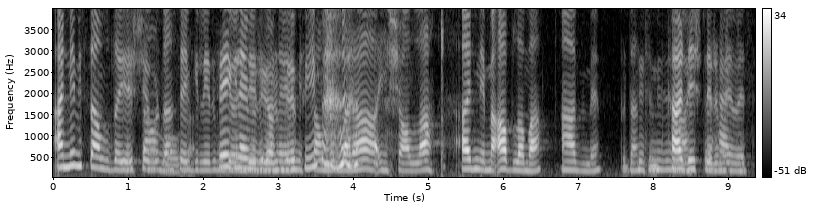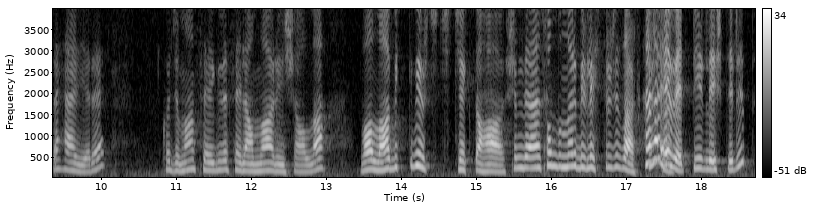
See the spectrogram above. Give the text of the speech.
Annem İstanbul'da yaşıyor. Buradan İstanbul'da. sevgilerimi, Sevgilerimizi gönderiyorum. İstanbullulara inşallah. Anneme, ablama, abime. Buradan tüm Sesimizin kardeşlerim ulaştığı evet. herkese, her yere kocaman sevgi ve selamlar inşallah. Vallahi bitti bir çi- çiçek daha. Şimdi en son bunları birleştireceğiz artık mi? evet birleştirip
